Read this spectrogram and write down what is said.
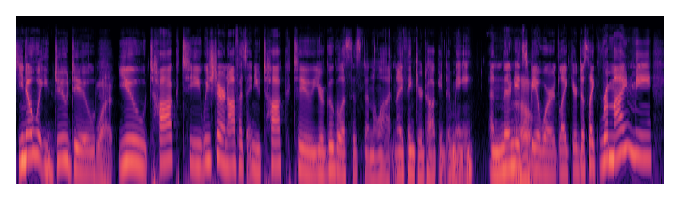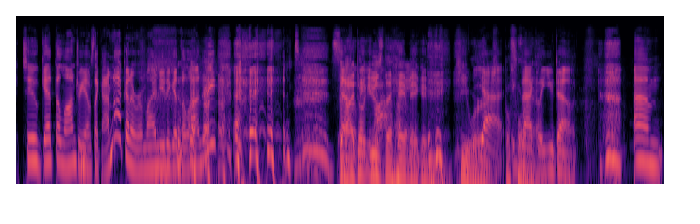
You know what you do do? What? You talk to. We share an office, and you talk to your Google Assistant a lot, and I think you're talking to me. And there needs Oh. to be a word like you're just like remind me to get the laundry. I was like, I'm not going to remind you to get the laundry. And so and I don't use the hey Megan keyword. yeah, beforehand. exactly. You don't. Um,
